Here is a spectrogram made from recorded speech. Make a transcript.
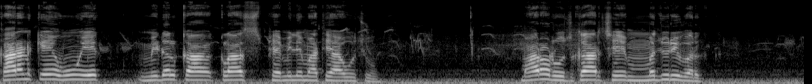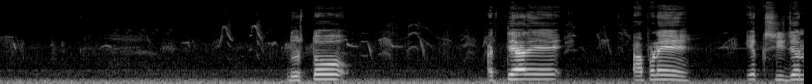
કારણ કે હું એક મિડલ ક્લાસ ફેમિલીમાંથી આવું છું. મારો રોજગાર છે મજૂરી વર્ગ. દોસ્તો, અત્યારે આપણે એક સિઝન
